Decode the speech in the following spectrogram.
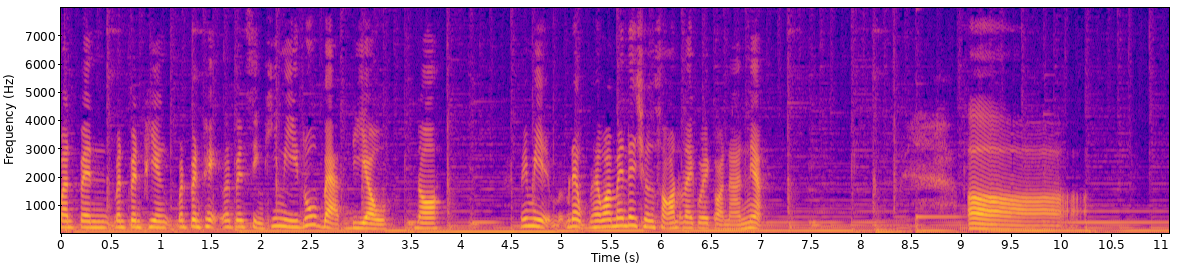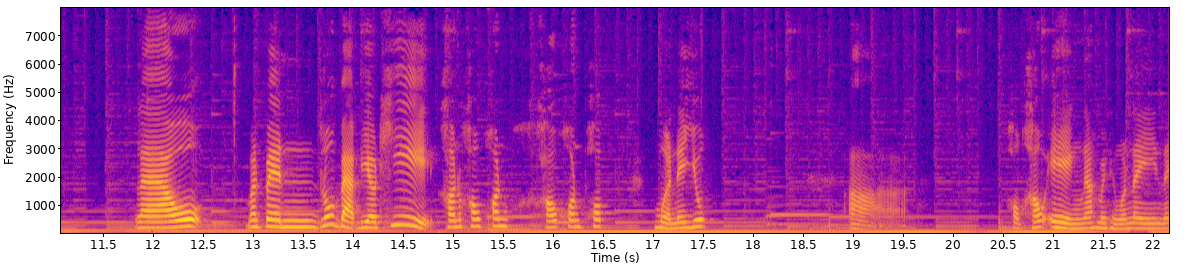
มันเป็นมันเป็นเพียงมันเป็นเพียงมันเป็นสิ่งที่มีรูปแบบเดียวเนาะไม่มีแปลว่าไม่ได้เชิงซ้อนอะไรไปก่อนนั้นเนี่ย แล้วมันเป็นรูปแบบเดียวที่เขาเขาค้นเขาค้นพบเหมือนในยุคอของเขาเองนะหมายถึงว่าในใน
